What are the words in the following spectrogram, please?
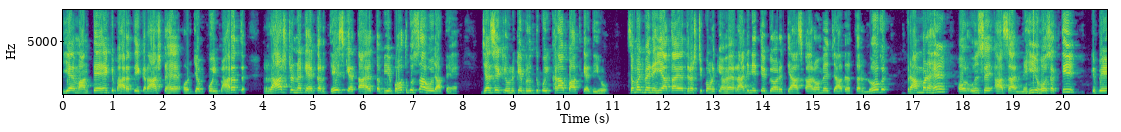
यह मानते हैं कि भारत एक राष्ट्र है और जब कोई भारत राष्ट्र न कहकर देश कहता है, तब ये बहुत गुस्सा हो जाते हैं। जैसे कि उनके विरुद्ध कोई खराब बात कह दी हो। समझ में नहीं आता है, दृष्टिकोण क्यों है? राजनीतिज्ञ और इतिहासकारों में ज़्यादातर लोग ब्राह्मण हैं और उनसे आशा नहीं हो सकती कि वे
